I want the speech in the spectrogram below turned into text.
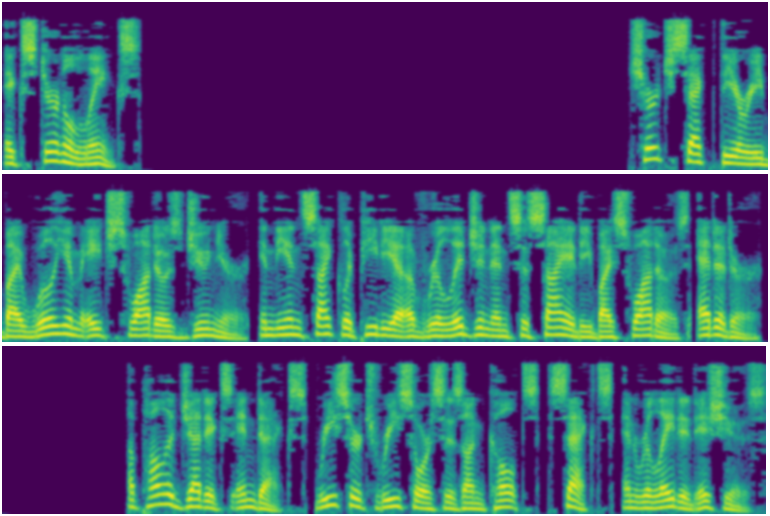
External links Church Sect Theory by William H. Swatos, Jr., in the Encyclopedia of Religion and Society by Swatos editor. Apologetics Index – Research resources on cults, sects, and related issues.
